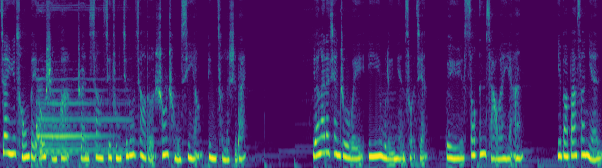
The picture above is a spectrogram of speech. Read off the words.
鉴于从北欧神话转向信奉基督教的双重信仰并存的时代，原来的建筑为一一五零年所建，位于松恩峡湾沿岸。一八八三年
